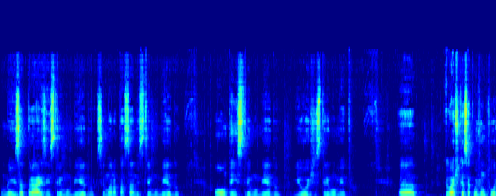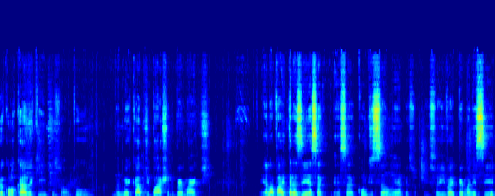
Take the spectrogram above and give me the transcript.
Ó, um mês atrás em extremo medo, semana passada em extremo medo, ontem extremo medo e hoje extremo medo. Uh, eu acho que essa conjuntura colocada aqui, pessoal, do, no mercado de baixa do bear market, ela vai trazer essa, essa condição, né, pessoal? Isso aí vai permanecer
